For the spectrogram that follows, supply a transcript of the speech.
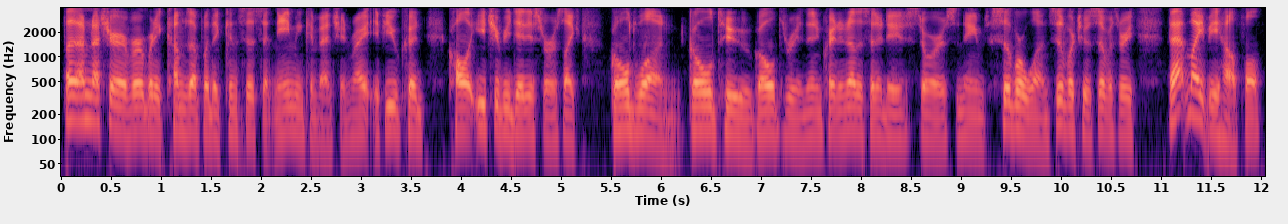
but I'm not sure if everybody comes up with a consistent naming convention, right? If you could call each of your data stores like gold one, gold two, gold three, and then create another set of data stores named silver one, silver two, silver three, that might be helpful.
